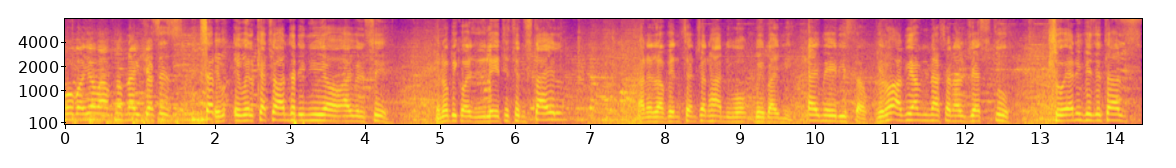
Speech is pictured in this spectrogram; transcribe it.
over here, we have some nice dresses. It, it will catch on to the new year, I will see. You know, because it's the latest in style, and it's a Vincent and handiwork made by me. I made this stuff, you know, and we have the national dress too. So any visitors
